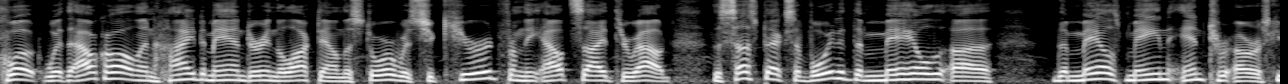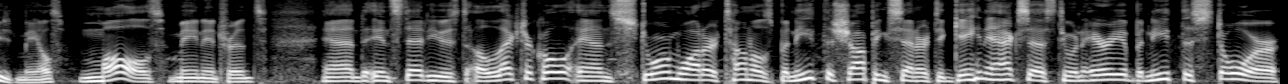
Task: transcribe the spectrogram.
"Quote: With alcohol in high demand during the lockdown, the store was secured from the outside throughout. The suspects avoided the mail." Uh, the male's main entrance, or excuse me, male's mall's main entrance, and instead used electrical and stormwater tunnels beneath the shopping center to gain access to an area beneath the store.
